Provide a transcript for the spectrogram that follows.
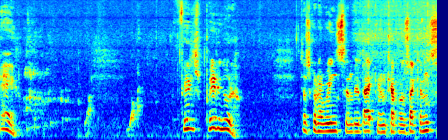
Okay. Feels pretty good. Just gonna rinse and be back in a couple of seconds.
